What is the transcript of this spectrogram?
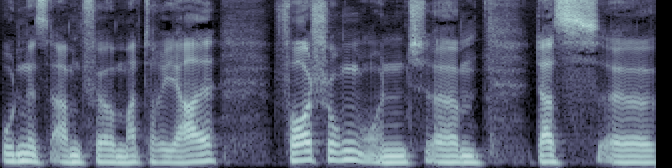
Bundesamt für Materialforschung und ähm, das äh,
